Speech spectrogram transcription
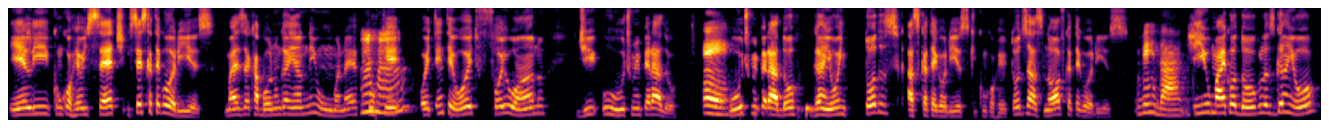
ele concorreu em sete, em seis categorias, mas acabou não ganhando nenhuma, né? Porque Uhum. 88 foi o ano de O Último Imperador. O É, Último Imperador ganhou em todas as categorias que concorreu, todas as nove categorias. verdade. E o Michael Douglas ganhou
